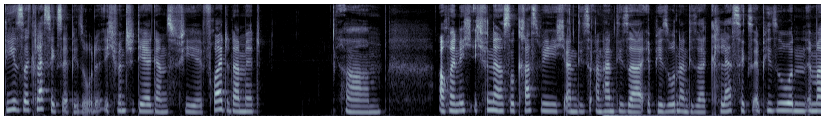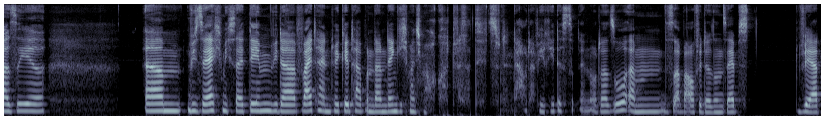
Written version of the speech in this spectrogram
diese Classics-Episode. Ich wünsche dir ganz viel Freude damit. Ähm, auch wenn ich, ich finde das so krass, wie ich an diese, anhand dieser Episoden, an dieser Classics-Episoden immer sehe, ähm, wie sehr ich mich seitdem wieder weiterentwickelt habe. Und dann denke ich manchmal, oh Gott, was erzählst du denn oder wie redest du denn oder so. Ähm, das ist aber auch wieder so ein Selbstwert,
